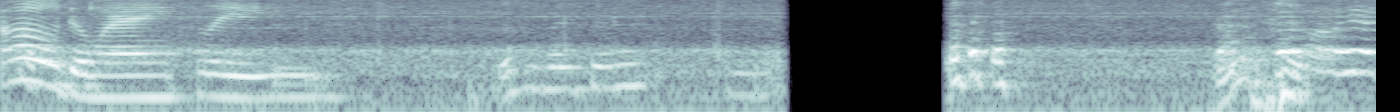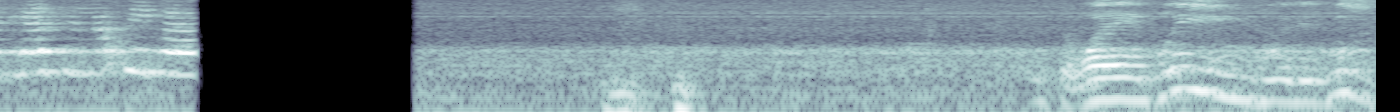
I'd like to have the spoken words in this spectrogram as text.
Oh, Dwayne, please. That's what they said? Come on here, cussing my people. Mr. Wayne, pleased with his meat.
